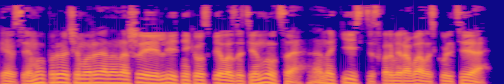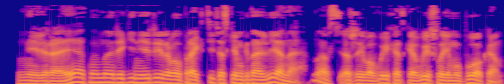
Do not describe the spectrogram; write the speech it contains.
Ко всему прочему, рана на шее элитника успела затянуться, а на кисти сформировалась культя. Невероятно, но регенерировал практически мгновенно, но все же его выходка вышла ему боком.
